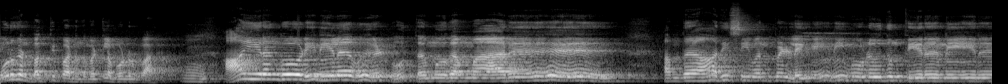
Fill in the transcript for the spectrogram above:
முருகன் பக்தி பாட்டு இந்த மெட்டில் போட்டிருப்பாங்க. ஆயிரங்கோடி நிலவுகள் பூத்த முகம் மாறு. அந்த ஆதிசிவன் பிள்ளை நீ முழுதும் திருநீரு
